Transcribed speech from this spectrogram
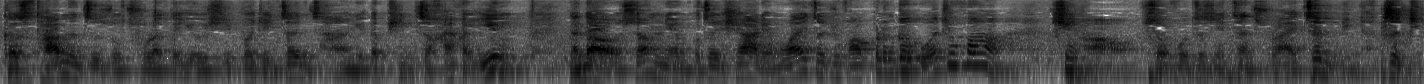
可是他们制作出来的游戏不仅正常，有的品质还很硬。难道上联不正下联歪这句话不能够国际化？幸好守护之剑站出来证明了自己，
